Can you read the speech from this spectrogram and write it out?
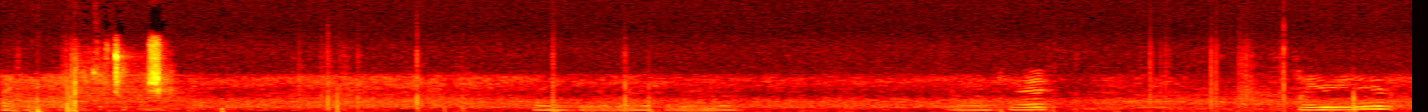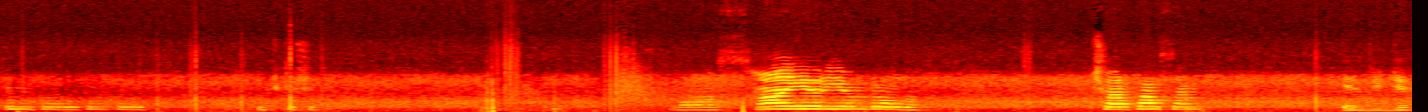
Sen çokmuş. Ben. Hayır hayır. En kalabalık hayır. Üç kişi. Bas. Hayır 21 oldu. Çarparsan ezici.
